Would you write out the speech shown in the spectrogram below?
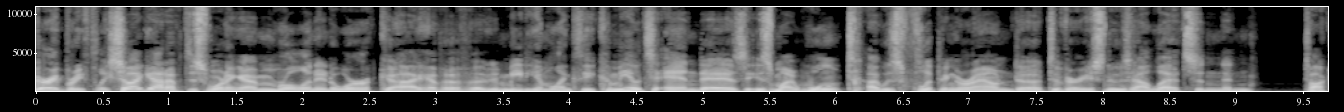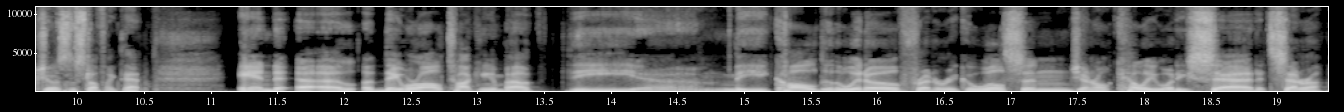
very briefly. So I got up this morning. I'm rolling into work. Uh, I have a, a medium lengthy commute, and as is my wont, I was flipping around uh, to various news outlets and, and talk shows and stuff like that. And uh, they were all talking about the um the call to the widow, Frederica Wilson, General Kelly, what he said, etc.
